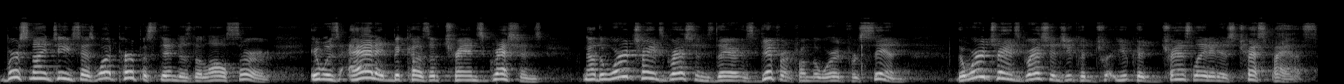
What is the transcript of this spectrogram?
Verse 19 says, What purpose then does the law serve? It was added because of transgressions. Now, the word transgressions there is different from the word for sin. The word transgressions, you could, you could translate it as trespass.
